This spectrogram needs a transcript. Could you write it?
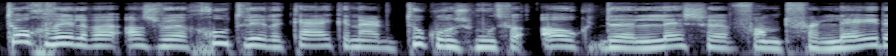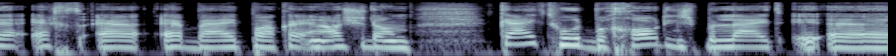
Toch willen we, als we goed willen kijken naar de toekomst, moeten we ook de lessen van het verleden echt er, erbij pakken. En als je dan kijkt hoe het begrotingsbeleid uh,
